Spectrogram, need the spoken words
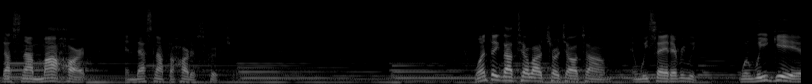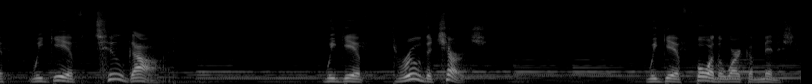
That's not my heart, and that's not the heart of Scripture. One thing I tell our church all the time, and we say it every week when we give, we give to God, we give through the church, we give for the work of ministry.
